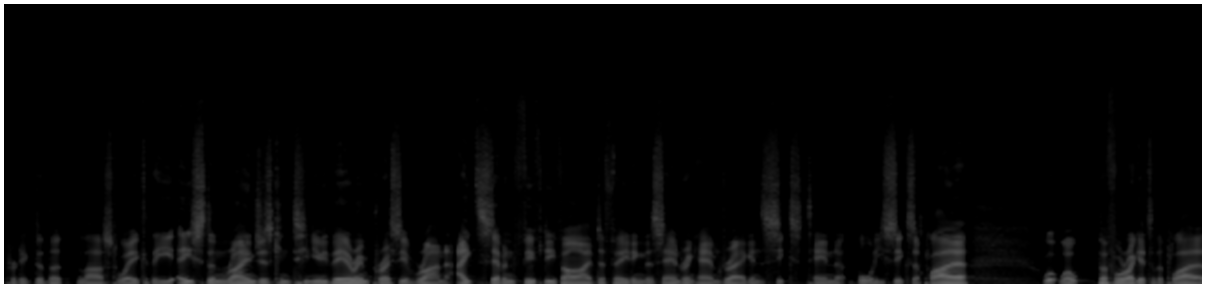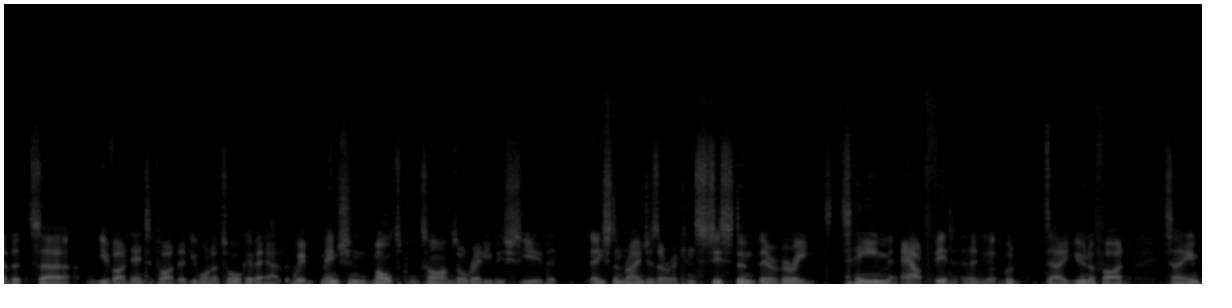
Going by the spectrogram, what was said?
predicted that last week. The Eastern Ranges continue their impressive run, 8 7 55, defeating the Sandringham Dragons 6 10 46. A player. Well, well, before I get to the player that uh, you've identified that you want to talk about, we've mentioned multiple times already this year that Eastern Ranges are a consistent, they're a very team outfit, a- a good uh, unified team.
